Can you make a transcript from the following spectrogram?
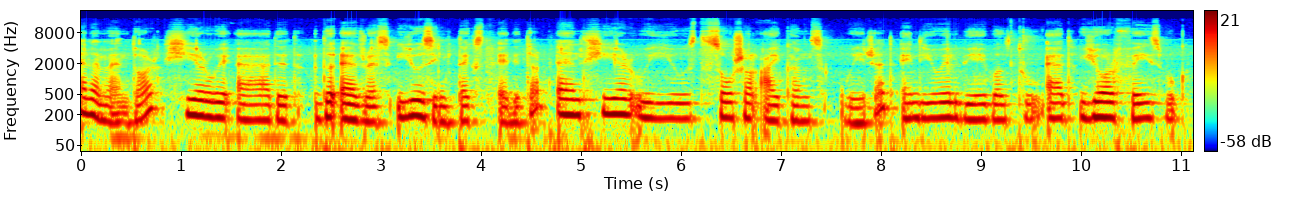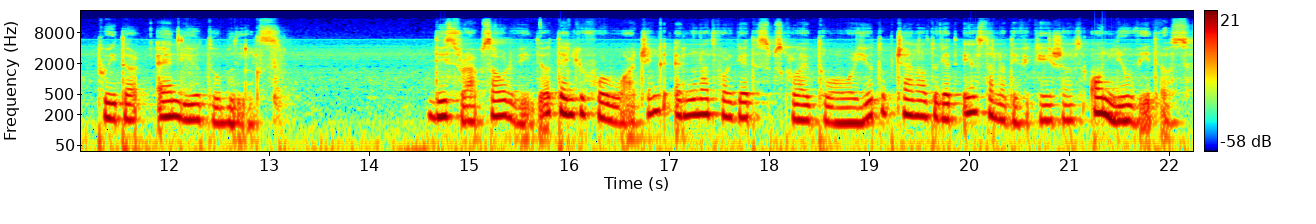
Elementor. Here we added the address using text editor and here we used social icons widget and you will be able to add your Facebook, Twitter and YouTube links. This wraps our video, thank you for watching and do not forget to subscribe to our YouTube channel to get instant notifications on new videos.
